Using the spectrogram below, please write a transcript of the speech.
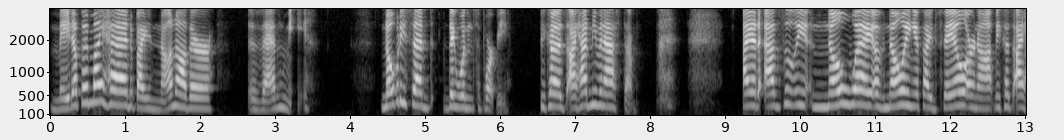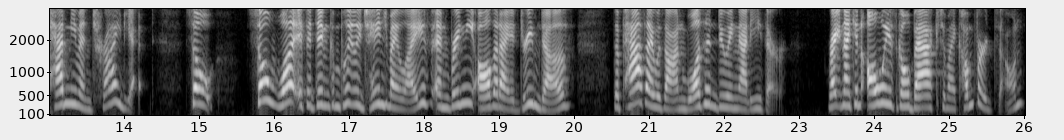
made up in my head by none other than me. Nobody said they wouldn't support me because I hadn't even asked them. I had absolutely no way of knowing if I'd fail or not because I hadn't even tried yet. So, so what if it didn't completely change my life and bring me all that I had dreamed of? The path I was on wasn't doing that either. Right? And I can always go back to my comfort zone.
